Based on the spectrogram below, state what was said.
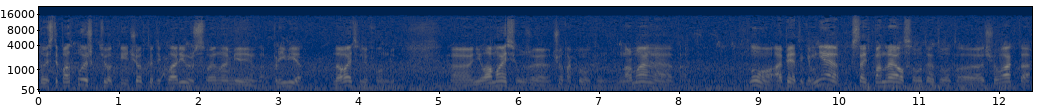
То есть ты подходишь к тетке и четко декларируешь свое намерение, там, привет, давай телефон, э, не ломайся уже, что такого-то, нормально, там, ну, опять-таки, мне, кстати, понравился вот этот вот э, чувак-то,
